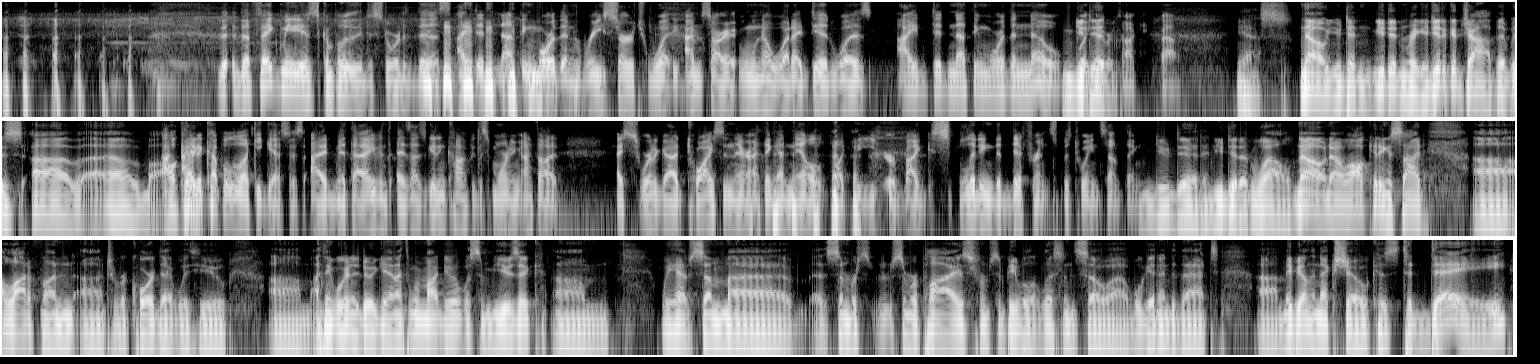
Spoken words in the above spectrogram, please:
The, the fake media has completely distorted this. I did nothing more than research what I'm sorry. No, what I did was I did nothing more than know You what did. you were talking about. yes. No, you didn't. You didn't rig it. You did a good job. It was. Uh, uh, I, I'll I had a couple of lucky guesses. I admit that. I even as I was getting coffee this morning, I thought, I swear to God, twice in there, I think I nailed like the year by splitting the difference between something. You did, and you did it well. No, no. All kidding aside, uh, a lot of fun uh, to record that with you. Um, I think we're going to do it again. I think we might do it with some music. Um, we have some uh, some res- some replies from some people that listen, so uh, we'll get into that uh, maybe on the next show. Because today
